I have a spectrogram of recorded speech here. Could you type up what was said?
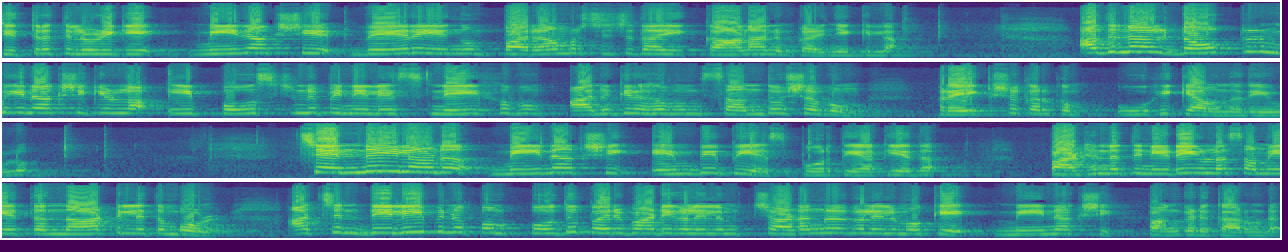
ചിത്രത്തിലൊഴികെ മീനാക്ഷിയെ വേറെ എങ്ങും പരാമർശിച്ചതായി കാണാനും കഴിഞ്ഞേക്കില്ല. അതിനാൽ ഡോക്ടർ മീനാക്ഷിക്കുള്ള ഈ പോസ്റ്റിന് പിന്നിലെ സ്നേഹവും അനുഗ്രഹവും സന്തോഷവും പ്രേക്ഷകർക്കും ഊഹിക്കാവുന്നതേയുള്ളൂ ചെന്നൈയിലാണ് Meenakshi M B B S പൂർത്തിയാക്കിയത്. പഠനത്തിനിടെയുള്ള സമയത്ത് നാട്ടിലെത്തുമ്പോൾ അച്ഛൻ ദിലീപിനൊപ്പം പൊതുപരിപാടികളിലും ചടങ്ങുകളിലുമൊക്കെ മീനാക്ഷി പങ്കെടുക്കാറുണ്ട്.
